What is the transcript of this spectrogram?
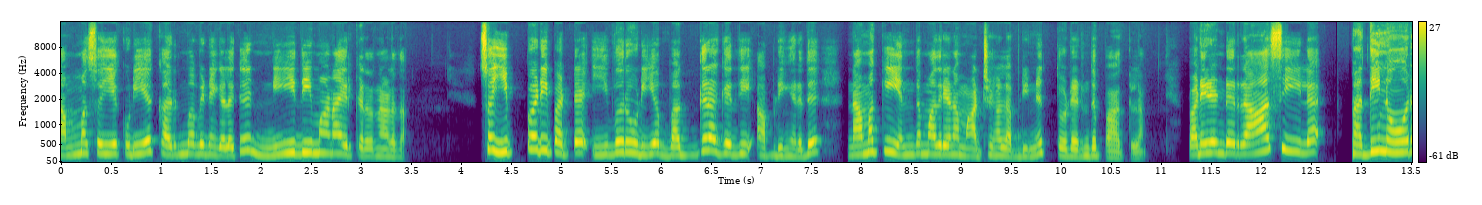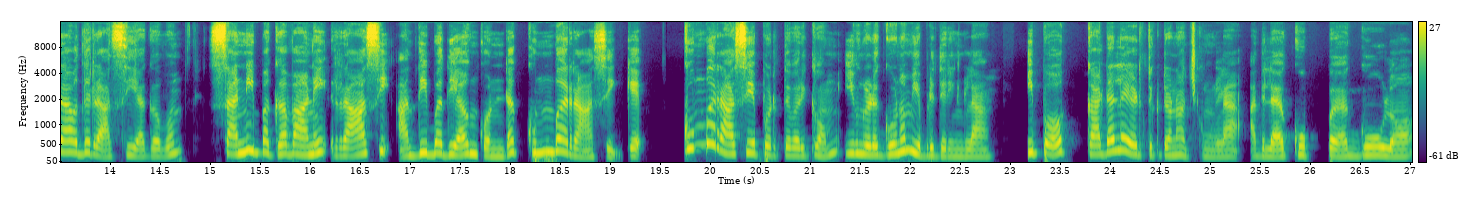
நம்ம செய்யக்கூடிய கர்ம வினைகளுக்கு நீதிமானா இருக்கிறதுனாலதான். ஸோ இப்படிப்பட்ட இவருடைய வக்ரகதி அப்படிங்கிறது நமக்கு எந்த மாதிரியான மாற்றங்கள் அப்படின்னு தொடர்ந்து பார்க்கலாம். பனிரெண்டு ராசியில பதினோராவது ராசியாகவும் சனி பகவானை ராசி அதிபதியாகவும் கொண்ட கும்ப ராசிக்கு. கும்ப ராசியை பொறுத்த வரைக்கும் இவங்களோட குணம் எப்படி தெரியுங்களா? இப்போ கடலை எடுத்துக்கிட்டோம்னு வச்சுக்கோங்களேன். அதுல குப்பை கூலம்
